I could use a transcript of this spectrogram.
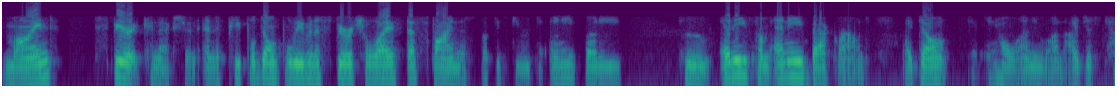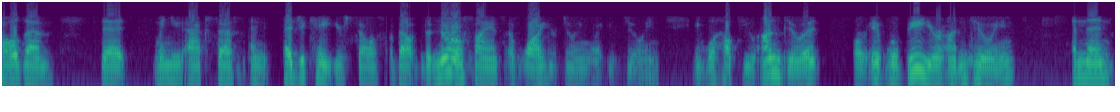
mind, spirit connection. And if people don't believe in a spiritual life, that's fine. This book is geared to anybody who, any from any background. I don't pigeonhole anyone. I just tell them that when you access and educate yourself about the neuroscience of why you're doing what you're doing, it will help you undo it, or it will be your undoing. And then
